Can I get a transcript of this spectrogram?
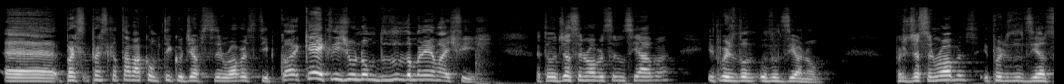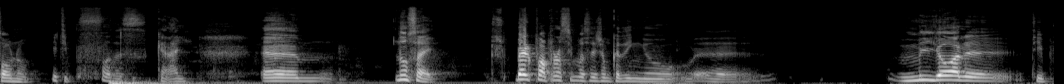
Uh, parece, parece, que ele estava a competir com o Justin Roberts. Tipo, quem é que diz o nome do Dude da maneira mais fixe? Então o Justin Roberts anunciava e depois o Dude dizia o nome. Depois o Justin Roberts e depois o Dude dizia só o nome. E tipo, foda-se, caralho. Um, não sei. Espero que para a próxima seja um bocadinho uh, melhor, uh, tipo,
